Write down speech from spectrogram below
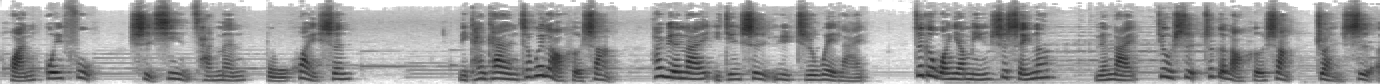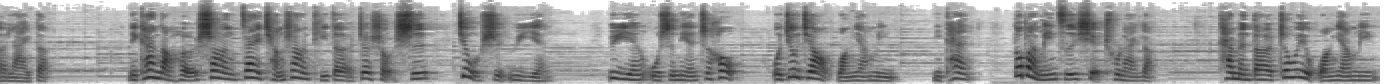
还归复，始信禅门不坏身。你看看这位老和尚，他原来已经是预知未来。这个王阳明是谁呢？原来就是这个老和尚转世而来的。你看老和尚在墙上题的这首诗，就是预言。预言五十年之后，我就叫王阳明。你看，都把名字写出来了。开门的这位王阳明，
